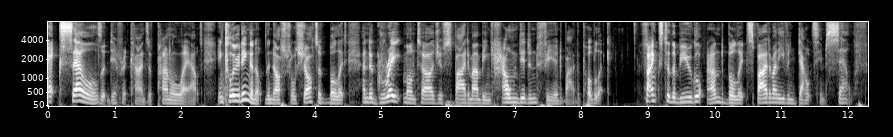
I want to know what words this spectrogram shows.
excels at different kinds of panel layouts, including an up the nostril shot of Bullit and a great montage of Spider Man being hounded and feared by the public. Thanks to the Bugle and Bullit, Spider Man even doubts himself.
